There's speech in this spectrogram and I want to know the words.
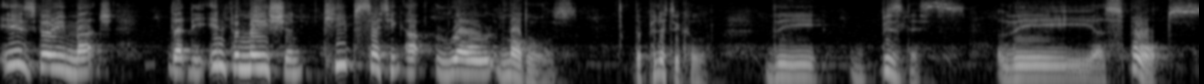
is very much that the information keeps setting up role models the political, the business, the uh, sports,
